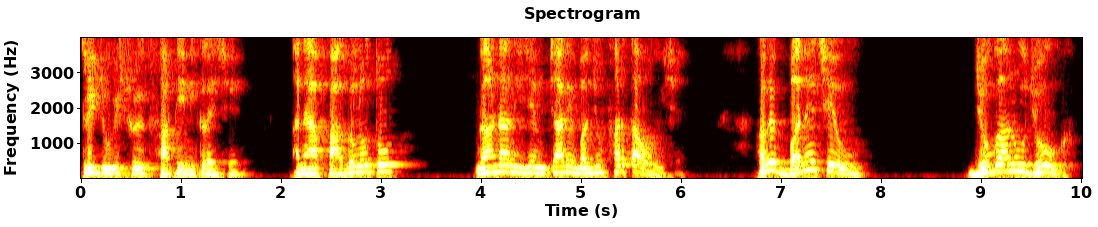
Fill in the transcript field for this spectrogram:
ત્રીજું વિશ્વયુદ્ધ ફાટી નીકળે છે. અને આ પાગલો તો ગાંડાની જેમ ચારે બાજુ ફરતા હોય છે. હવે બને છે એવું. જોગાનું જોગ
